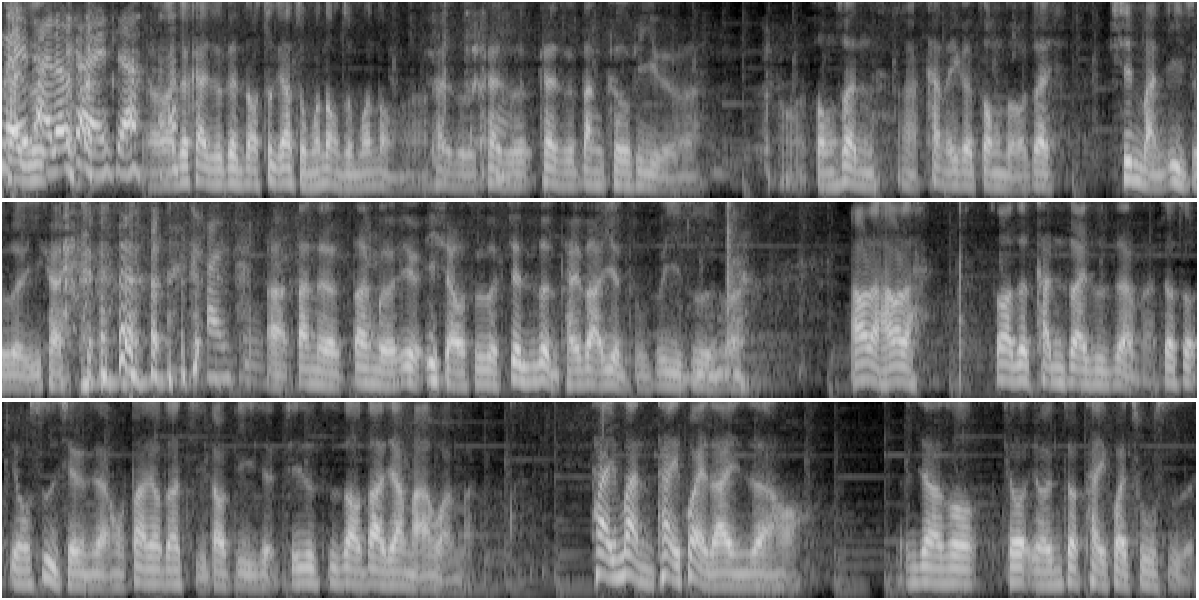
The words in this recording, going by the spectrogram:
每一台都看一下，然后就开始跟说这个要怎么弄怎么弄啊，开始开始开始当科批的啊，哦，总算啊看了一个钟头，再心满意足的离开，开心 啊，当了当了一一小时的兼任台大院主治医师，好了好了。说到这看灾是这样的，就说有事前这样，大家都要挤到第一线，其实制造大家麻烦嘛。太慢太快来，你知道哈？人家说就有人叫太快出事了，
